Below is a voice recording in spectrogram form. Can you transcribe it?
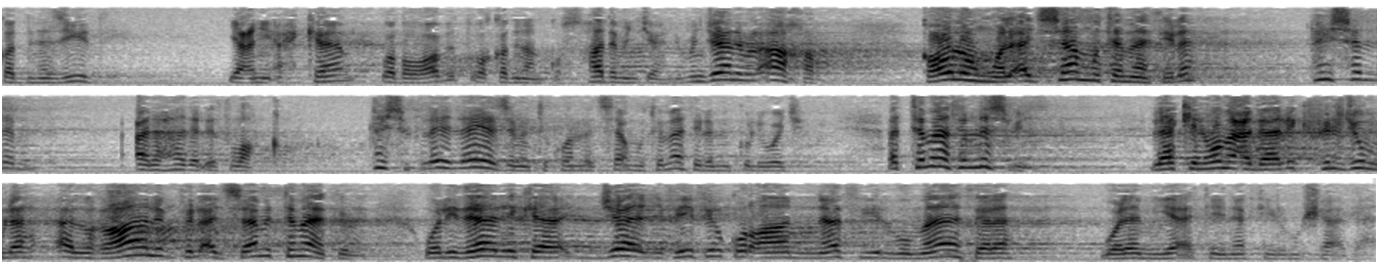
قد نزيد يعني أحكام وضوابط وقد ننقص. هذا من جانب. من جانب الآخر قولهم والأجسام متماثلة لا يسلم على هذا الإطلاق. ليس لا يلزم أن تكون الاجسام متماثلة من كل وجه. التماثل نسبي لكن ومع ذلك في الجملة الغالب في الأجسام التماثل. ولذلك جاء في في القرآن نفي المماثلة ولم يأتي نفي المشابهة.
